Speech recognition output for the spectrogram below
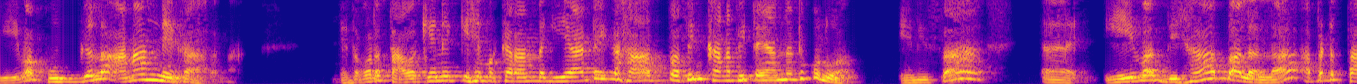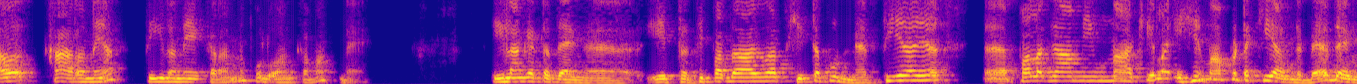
ඒවා පුද්ගල අනන්‍ය කාරණා. එතකොට තව කෙනෙක් එහෙම කරන්න ගියාට ඒක හාත්පසින් කන පිට යන්නට පුළුවන්. ඒ නිසා ඒවා දිහා බලලා අපිට තව කාරණයක් තීරණය කරන්න පුළුවන් කමක් නැහැ. ඊළඟට දැන් මේ ප්‍රතිපදාවවත් හිටපු නැති අය ඵලගාමී වුණා කියලා එහෙම අපිට කියන්න බෑ. දැන්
